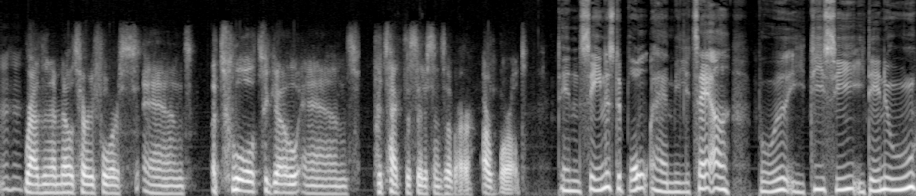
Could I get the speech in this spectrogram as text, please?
Mm-hmm. rather than a military force and a tool to go and protect the citizens of our, our world. Den seneste brug af militæret, både i DC i denne uge,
